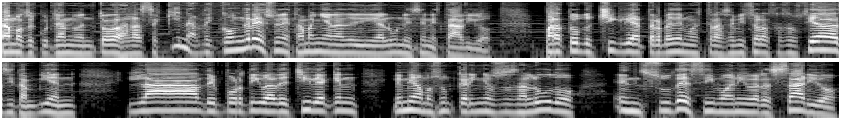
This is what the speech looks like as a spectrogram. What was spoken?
Estamos escuchando en todas las esquinas de Congreso en esta mañana de día lunes en estadio. Para todo Chile a través de nuestras emisoras asociadas y también la Deportiva de Chile, a quien le enviamos un cariñoso saludo en su décimo aniversario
